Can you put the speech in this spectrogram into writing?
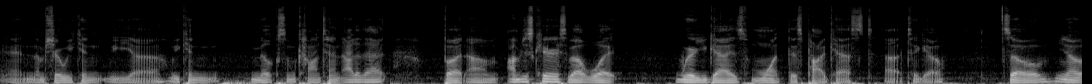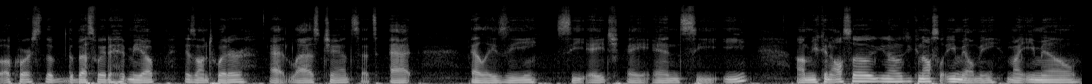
and I'm sure we can we uh, we can milk some content out of that. But um, I'm just curious about what where you guys want this podcast uh, to go. So, you know, of course, the the best way to hit me up is on Twitter at LazChance. That's at L A Z C H A N C E. Um, you can also, you know, you can also email me. My email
